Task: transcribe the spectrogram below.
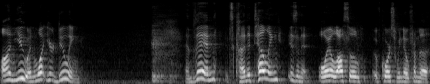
on you and what you're doing. And then it's kind of telling, isn't it? Oil also, of course, we know from the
